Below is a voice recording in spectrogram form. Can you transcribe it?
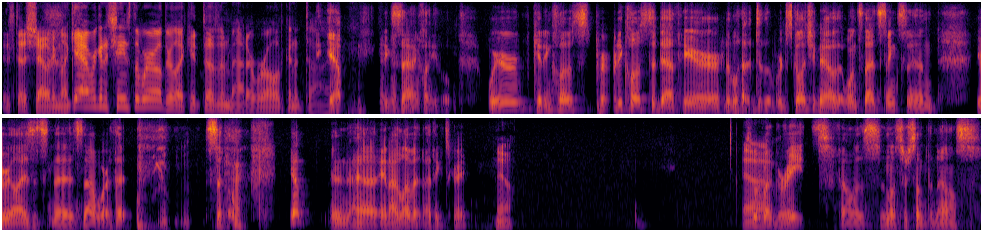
instead of shouting like "Yeah, we're gonna change the world," they're like, "It doesn't matter. We're all gonna die." Yep, exactly. We're getting close, pretty close to death here. We're just gonna let you know that once that sinks in, you realize it's it's not worth it. so, yep, and uh, and I love it. I think it's great. Yeah. So, what about Um, grades, fellas? Unless there's something else.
